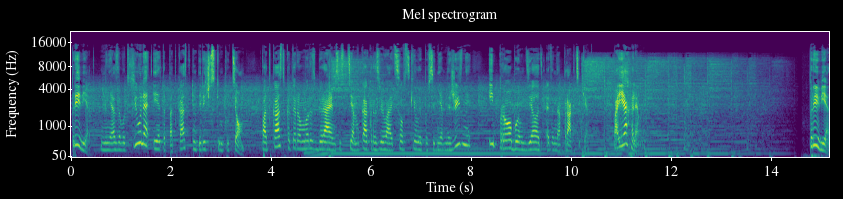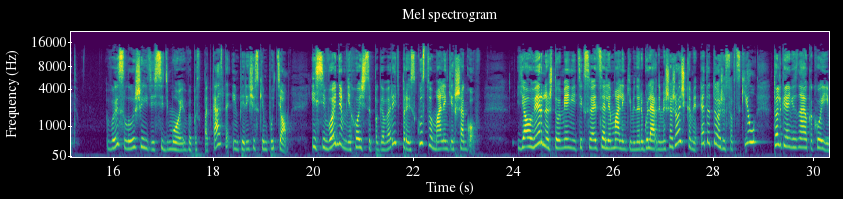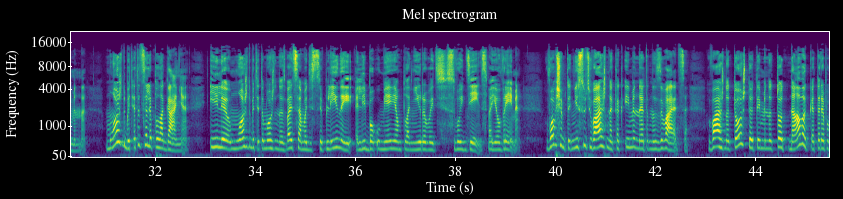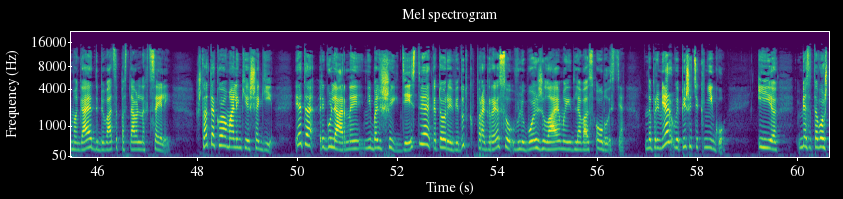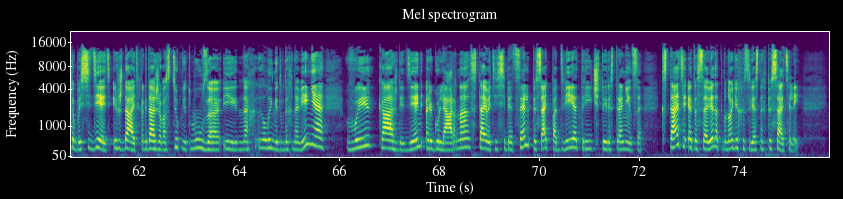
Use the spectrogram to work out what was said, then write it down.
Привет! Меня зовут Юля, и это подкаст «Эмпирическим путем». Подкаст, в котором мы разбираемся с тем, как развивать софт-скиллы повседневной жизни и пробуем делать это на практике. Поехали! Привет! Вы слушаете седьмой выпуск подкаста «Эмпирическим путем», и сегодня мне хочется поговорить про искусство маленьких шагов – я уверена, что умение идти к своей цели маленькими, но регулярными шажочками – это тоже skill, только я не знаю, какой именно. Может быть, это целеполагание, или, может быть, это можно назвать самодисциплиной, либо умением планировать свой день, свое время. В общем-то, не суть важно, как именно это называется. Важно то, что это именно тот навык, который помогает добиваться поставленных целей. Что такое маленькие шаги? Это регулярные, небольшие действия, которые ведут к прогрессу в любой желаемой для вас области. Например, вы пишете книгу, и вместо того, чтобы сидеть и ждать, когда же вас тюкнет муза и нахлынет вдохновение, вы каждый день регулярно ставите себе цель писать по 2, 3, 4 страницы. Кстати, это совет от многих известных писателей.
